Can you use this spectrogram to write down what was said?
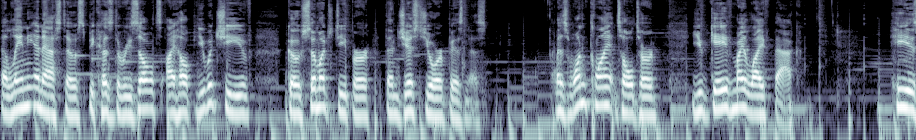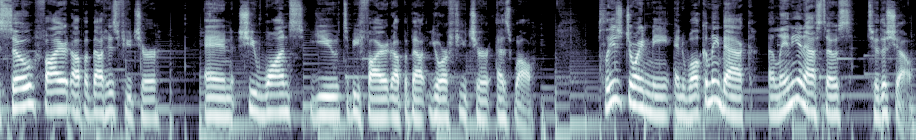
Eleni Anastos because the results I help you achieve go so much deeper than just your business. As one client told her, you gave my life back. He is so fired up about his future, and she wants you to be fired up about your future as well. Please join me in welcoming back Eleni Anastos to the show.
